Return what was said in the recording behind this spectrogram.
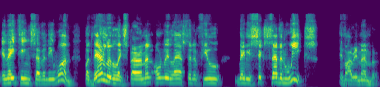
in 1871. But their little experiment only lasted a few, maybe six, seven weeks, if I remember.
